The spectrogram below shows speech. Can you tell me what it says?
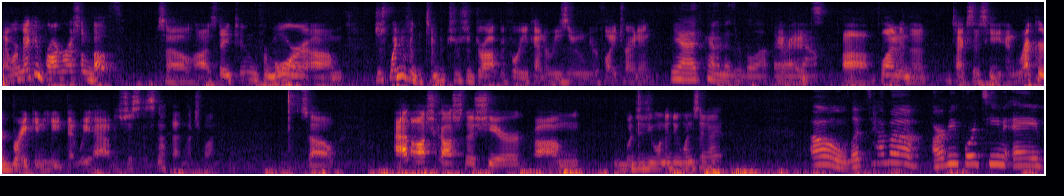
and we're making progress on both. So uh, stay tuned for more. Um, just waiting for the temperatures to drop before you kind of resume your flight training. Yeah, it's kind of miserable out there right now. uh, flying in the Texas heat and record-breaking heat that we have. It's just it's not that much fun. So at Oshkosh this year, um, what did you want to do Wednesday night? Oh, let's have a RV14A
